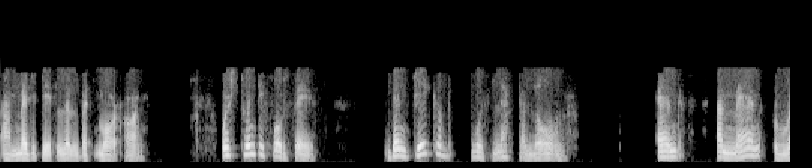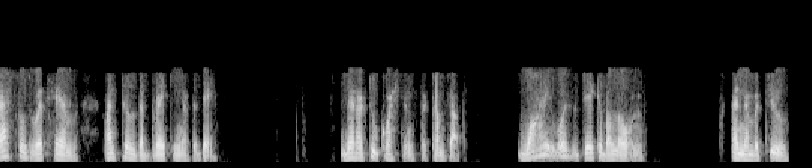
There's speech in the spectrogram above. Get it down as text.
uh, meditate a little bit more on. Verse 24 says, Then Jacob was left alone and a man wrestled with him until the breaking of the day. There are two questions that comes up. Why was Jacob alone? And number two,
